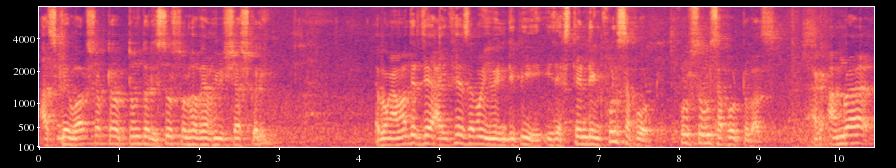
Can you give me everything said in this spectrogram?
আজকে ওয়ার্কশপটা অত্যন্ত রিসোর্সফুল হবে আমি বিশ্বাস করি। এবং আমাদের যে আইফএস এবং UNDP is extending full support full full support to us আমরা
